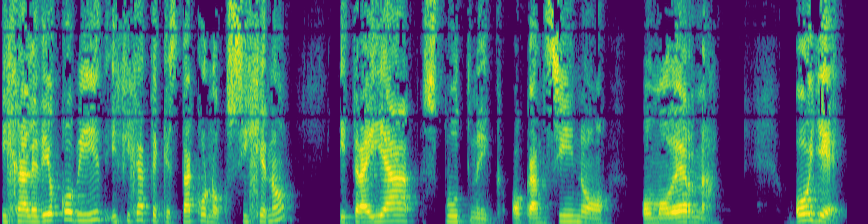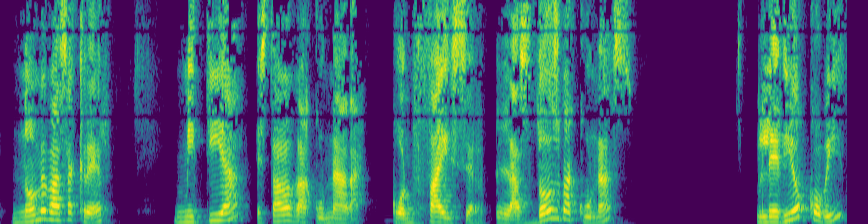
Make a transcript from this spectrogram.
Hija le dio COVID y fíjate que está con oxígeno y traía Sputnik o Cancino o Moderna. Oye, ¿no me vas a creer? Mi tía estaba vacunada con Pfizer, las dos vacunas, le dio COVID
